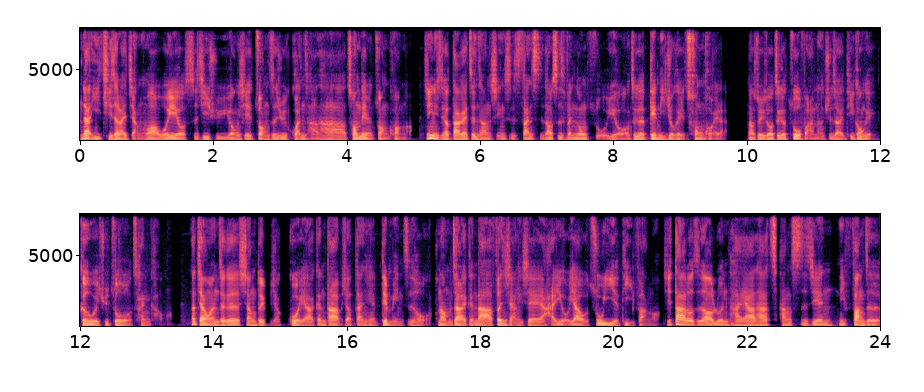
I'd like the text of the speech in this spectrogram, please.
那以汽车来讲的话，我也有实际去用一些装置去观察它充电的状况哦。其实你只要大概正常行驶三十到四十分钟左右，这个电力就可以充回来。那所以说这个做法呢，就在提供给各位去做参考。那讲完这个相对比较贵啊，跟大家比较担心的电瓶之后，那我们再来跟大家分享一些还有要注意的地方哦。其实大家都知道，轮胎啊，它长时间你放着，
